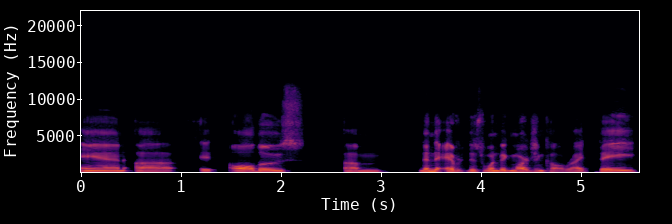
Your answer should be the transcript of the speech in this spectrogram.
And uh, it all those um, then the, there's one big margin call, right? They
